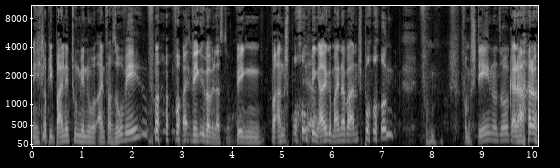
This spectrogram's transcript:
Ich glaube, die Beine tun mir nur einfach so weh. Wegen Überbelastung. wegen Beanspruchung, Ja. wegen allgemeiner Beanspruchung, vom, vom Stehen und so, keine Ahnung.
